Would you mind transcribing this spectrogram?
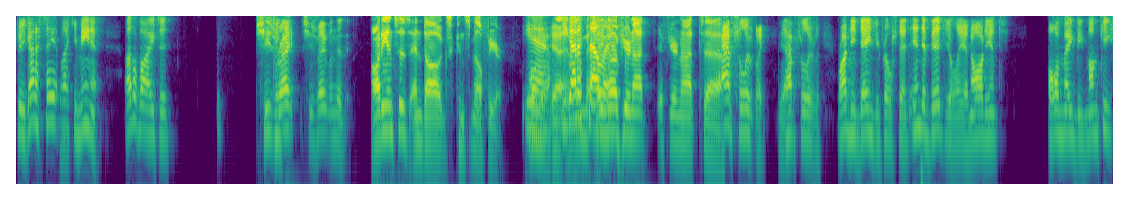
So you got to say it like you mean it. Otherwise, it, She's Can- right. She's right when the audiences and dogs can smell fear. Yeah. yeah. You got to they, kn- sell they know if you're not if you're not uh, absolutely, yeah. absolutely. Rodney Dangerfield said, individually, an audience all may be monkeys,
